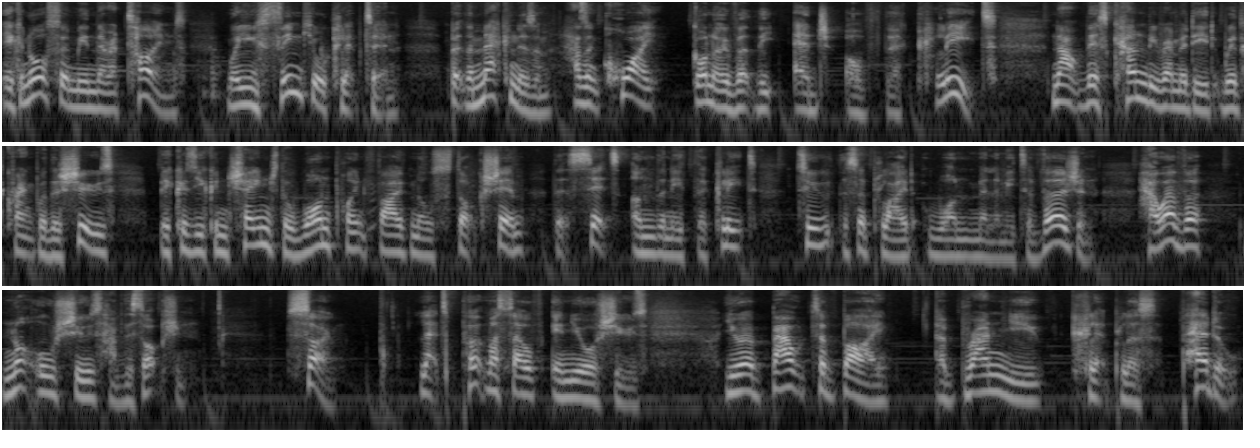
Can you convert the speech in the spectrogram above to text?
it can also mean there are times where you think you're clipped in, but the mechanism hasn't quite gone over the edge of the cleat. Now this can be remedied with Crank Brothers shoes because you can change the 1.5mm stock shim that sits underneath the cleat to the supplied 1mm version. However, not all shoes have this option. So let's put myself in your shoes. You're about to buy a brand new clipless pedal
